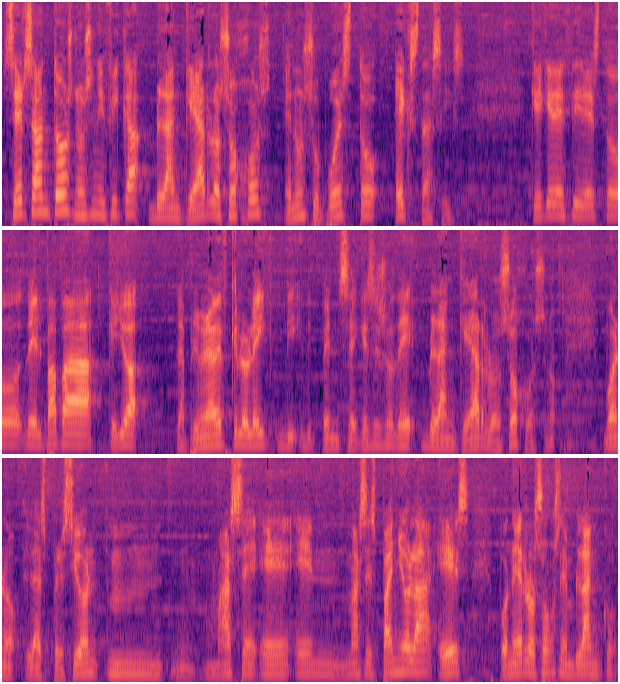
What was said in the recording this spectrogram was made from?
ser santos no significa blanquear los ojos en un supuesto éxtasis. ¿Qué quiere decir esto del Papa que yo la primera vez que lo leí pensé que es eso de blanquear los ojos, ¿no? Bueno, la expresión mm, más, eh, en, más española es poner los ojos en blanco,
